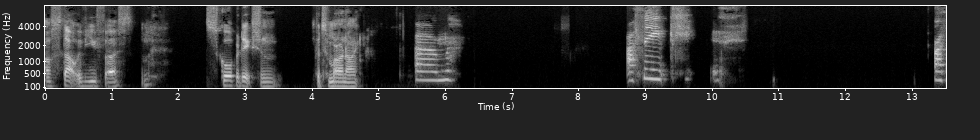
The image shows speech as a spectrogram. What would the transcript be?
I'll start with you first. Score prediction for tomorrow night. Um, I think I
